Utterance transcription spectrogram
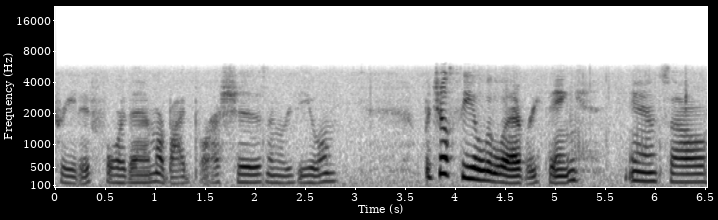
created for them or buy brushes and review them. But you'll see a little of everything. And so,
